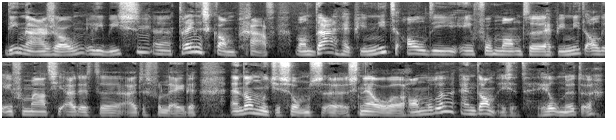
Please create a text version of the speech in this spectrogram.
die naar zo'n Libisch trainingskamp gaat. Want daar heb je niet al die informanten, heb je niet al die informatie uit het, uit het verleden. En dan moet je soms snel handelen en dan is het heel nuttig.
